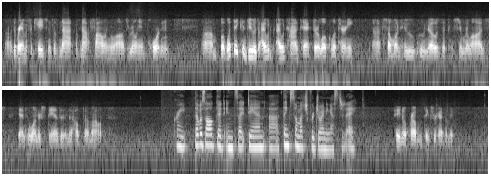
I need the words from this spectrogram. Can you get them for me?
uh, the ramifications of not of not following the law is really important. Um, but what they can do is I would I would contact their local attorney, uh, someone who, who knows the consumer laws and who understands it, and to help them out. Great, that was all good insight, Dan. Uh, thanks so much for joining us today. Hey, no problem. Thanks for having me.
